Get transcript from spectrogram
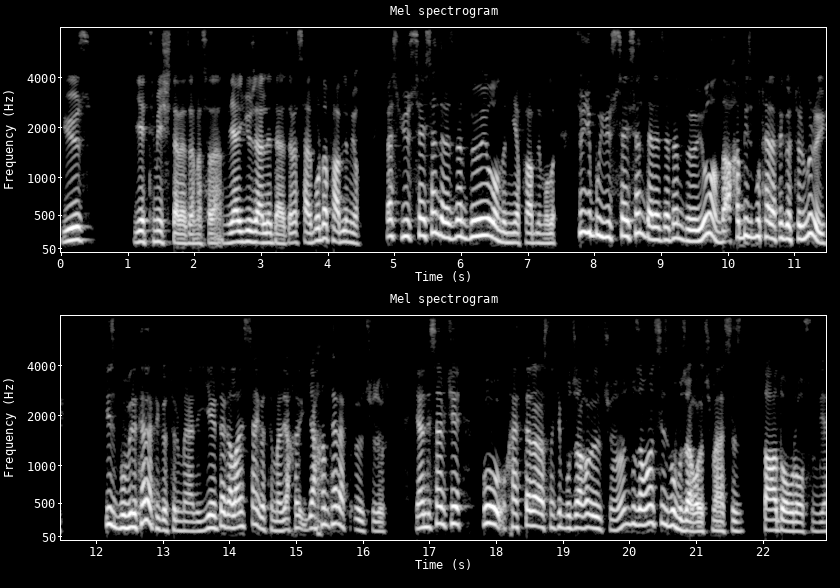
170 dərəcə məsələn, ya 150 dərəcə və s. burada problem yoxdur. Bəs 180 dərəcədən böyük olanda niyə problem olur? Çünki bu 180 dərəcədən böyük olanda axı biz bu tərəfi götürmürük. Biz bu biri tərəfi götürməliyik. Yerdə qalan hissəni götürməliyik. Axı yaxın tərəf ölçülür. Yəni desəm ki, bu xəttlər arasındakı bucağı ölçün. Bu zaman siz bu bucağı ölçməlisiniz daha doğru olsun deyə.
